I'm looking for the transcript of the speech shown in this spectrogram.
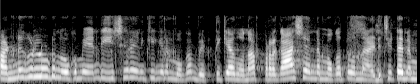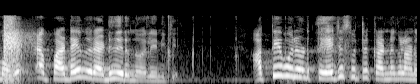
കണ്ണുകളിലോട്ട് നോക്കുമ്പോൾ എന്റെ ഈശ്വരൻ എനിക്ക് ഇങ്ങനെ മുഖം വെട്ടിക്കാൻ തോന്നുന്നു ആ പ്രകാശം എന്റെ മുഖത്ത് വന്ന് അടിച്ചിട്ട് എന്റെ മുഖം പടയെന്ന് ഒരു അടി തരുന്ന പോലെ എനിക്ക്. അതേപോലെ ഉണ്ട് തേജസ്സുറ്റ കണ്ണുകളാണ്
